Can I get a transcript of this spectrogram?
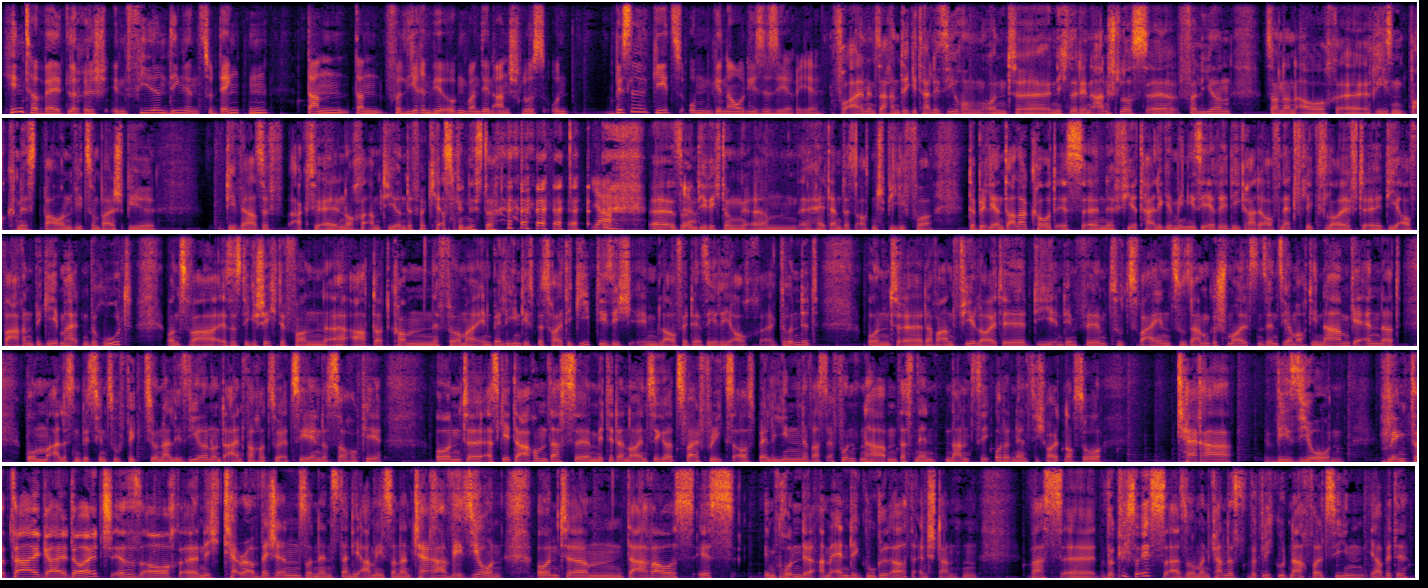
hinterwäldlerisch in vielen Dingen zu denken, dann, dann verlieren wir irgendwann den Anschluss. Und bisschen geht's um genau diese Serie. Vor allem in Sachen Digitalisierung und äh, nicht nur den Anschluss äh, verlieren, sondern auch äh, riesen Bockmist bauen, wie zum Beispiel diverse aktuell noch amtierende Verkehrsminister. Ja, Äh, so Ja. in die Richtung ähm, hält einem das auch den Spiegel vor. Der Billion Dollar Code ist eine vierteilige Miniserie, die gerade auf Netflix läuft, äh, die auf wahren Begebenheiten beruht. Und zwar ist es die Geschichte von äh, Art.com, eine Firma in Berlin, die es bis heute gibt, die sich im Laufe der Serie auch gründet. Und äh, da waren vier Leute, die in dem Film zu zweien zusammengeschmolzen sind. Sie haben auch die Namen geändert, um alles ein bisschen zu fiktionalisieren und einfacher zu erzählen. Das ist auch okay. Und äh, es geht darum, dass äh, Mitte der 90er zwei Freaks aus Berlin was erfunden haben. Das nennt, sie oder nennt sich heute noch so Terravision. Klingt total geil deutsch, ist es auch. Äh, nicht Terravision, so nennt es dann die Amis, sondern Terravision. Und ähm, daraus ist im Grunde am Ende Google Earth entstanden. Was äh, wirklich so ist. Also man kann das wirklich gut nachvollziehen. Ja, bitte.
